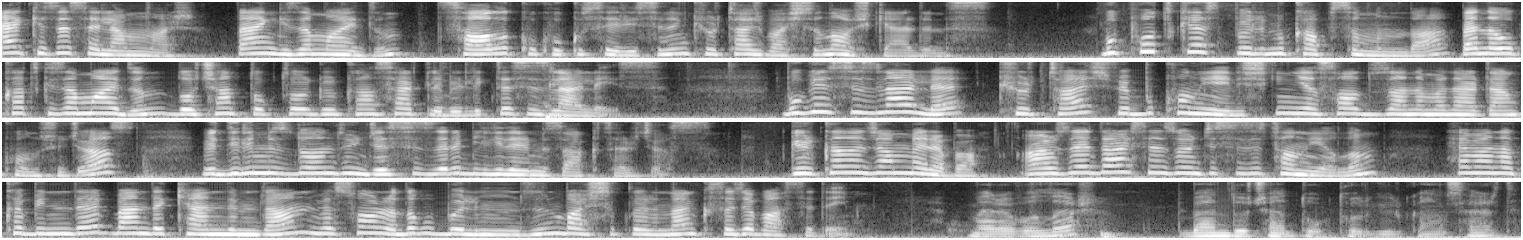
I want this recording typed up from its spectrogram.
Herkese selamlar. Ben Gizem Aydın. Sağlık Hukuku serisinin kürtaj başlığına hoş geldiniz. Bu podcast bölümü kapsamında ben avukat Gizem Aydın, doçent doktor Gürkan Sert ile birlikte sizlerleyiz. Bugün sizlerle kürtaj ve bu konuya ilişkin yasal düzenlemelerden konuşacağız ve dilimiz döndüğünce sizlere bilgilerimizi aktaracağız. Gürkan Hocam merhaba. Arzu ederseniz önce sizi tanıyalım. Hemen akabinde ben de kendimden ve sonra da bu bölümümüzün başlıklarından kısaca bahsedeyim. Merhabalar. Ben doçent doktor Gürkan Sert.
